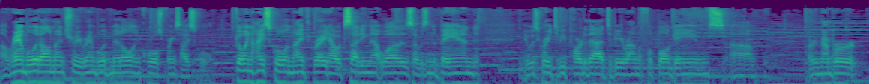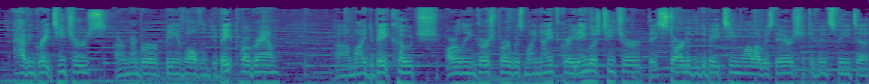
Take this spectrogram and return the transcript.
uh, Ramblewood Elementary, Ramblewood Middle, and Coral Springs High School. Going to high school in ninth grade, how exciting that was. I was in the band. It was great to be part of that, to be around the football games. Uh, I remember having great teachers. I remember being involved in the debate program. Uh, my debate coach, Arlene Gershberg, was my ninth grade English teacher. They started the debate team while I was there. She convinced me to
